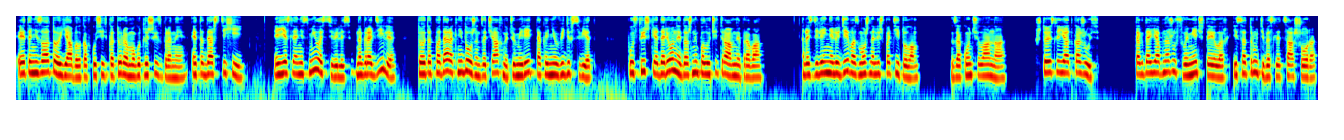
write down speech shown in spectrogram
Это не золотое яблоко, вкусить которое могут лишь избранные. Это дар стихий. И если они смилостивились, наградили, то этот подарок не должен зачахнуть, умереть, так и не увидев свет. Пустышки одаренные должны получить равные права. Разделение людей возможно лишь по титулам. Закончила она. Что если я откажусь? Тогда я обнажу свой меч, Тейлор, и сотру тебя с лица Шора.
